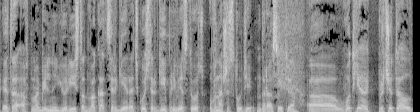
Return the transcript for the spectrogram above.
Это автомобильный юрист, адвокат адвокат Сергей Радько. Сергей, приветствую вас в нашей студии. Здравствуйте. А, вот я прочитал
